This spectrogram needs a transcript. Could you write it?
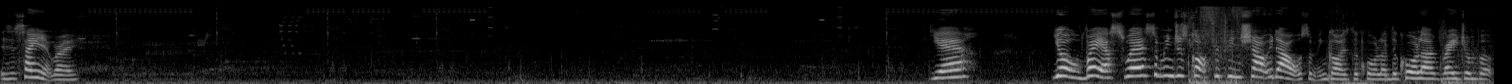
Is it saying it, Ray? Yeah. Yo, Ray, I swear something just got flipping shouted out or something, guys. The crawler, the crawler, Ray, jump up.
